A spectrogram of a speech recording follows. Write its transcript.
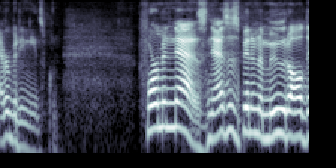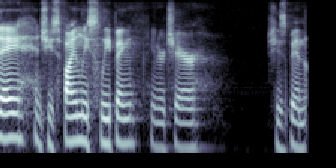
Everybody needs one. Foreman Nez. Nez has been in a mood all day, and she's finally sleeping in her chair. She's been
